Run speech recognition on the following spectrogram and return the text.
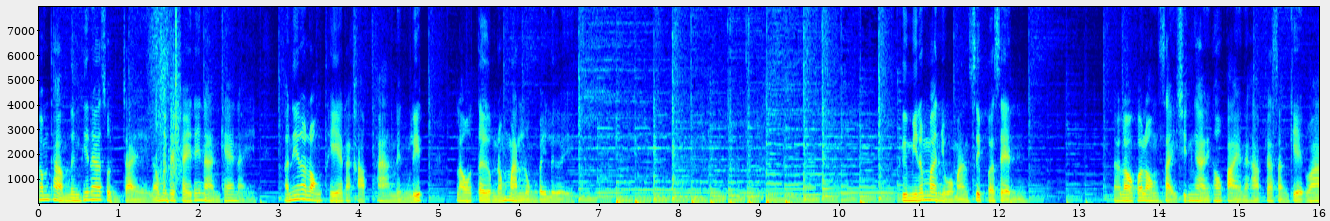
คำถามหนึ่งที่น่าสนใจแล้วมันจะใช้ได้นานแค่ไหน อันนี้เราลองเทสนะครับ อ่าง 1 ลิตร เราเติมน้ำมันลงไปเลย คือมีน้ำมันอยู่ประมาณ 10%แล้วเราก็ลองใส่ชิ้นงานเข้าไปนะครับ จะสังเกตว่า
